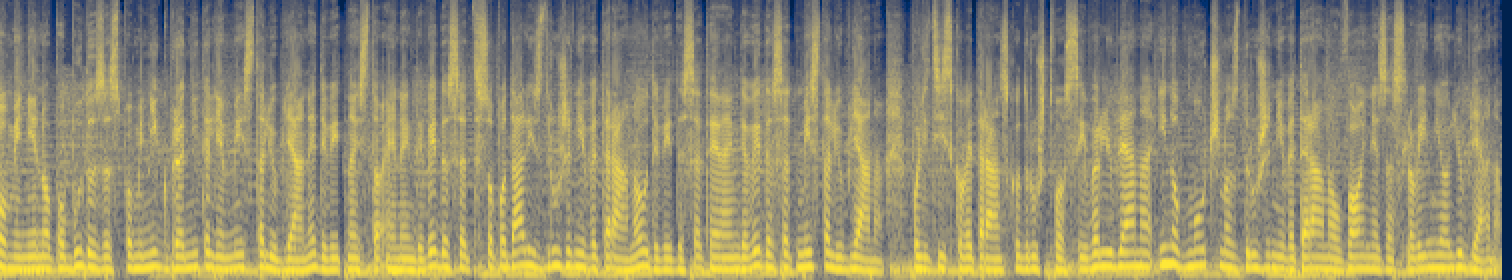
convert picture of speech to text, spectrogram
Omenjeno pobudo za spomenik braniteljem mesta Ljubljane 1991 so podali Združenje veteranov 1991 mesta Ljubljana, Policijsko veteransko društvo Sever Ljubljana in območno Združenje veteranov vojne za Slovenijo Ljubljana.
